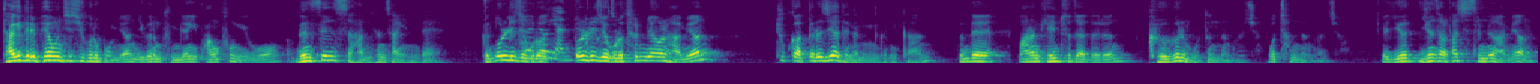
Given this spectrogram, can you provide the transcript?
자기들이 배운 지식으로 보면 이거는 분명히 광풍이고 넌센스한 현상인데 그 논리적으로 논리적으로 설명을 하면 주가가 떨어져야 되는 거니까. 근데 많은 개인 투자들은 그걸 못 듣는 거죠. 못 참는 거죠. 이, 이 현상을 다시 설명하면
